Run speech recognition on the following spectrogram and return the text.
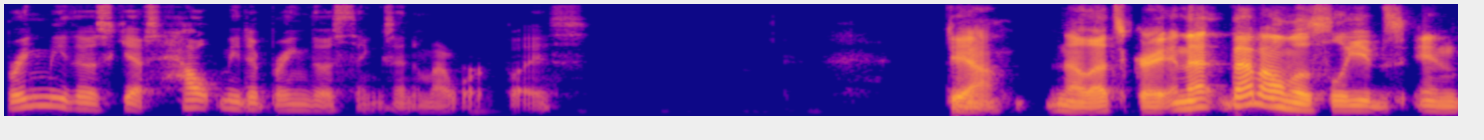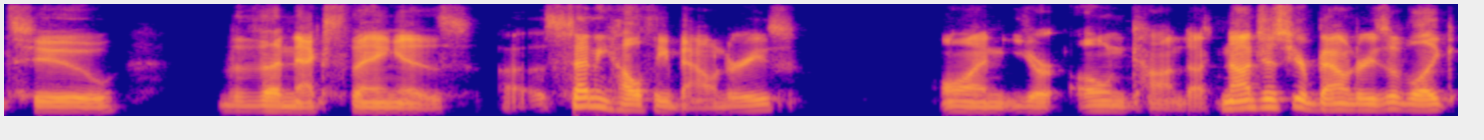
bring me those gifts. Help me to bring those things into my workplace. Yeah, no, that's great. And that that almost leads into the the next thing is uh, setting healthy boundaries on your own conduct, not just your boundaries of like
